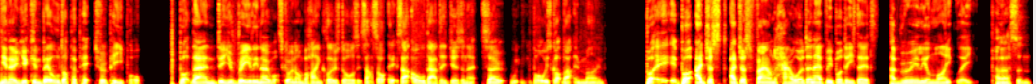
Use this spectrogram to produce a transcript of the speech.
You know, you can build up a picture of people, but then do you really know what's going on behind closed doors? It's that it's that old adage, isn't it? So we've always got that in mind. But it, but I just I just found Howard and everybody did a really unlikely person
